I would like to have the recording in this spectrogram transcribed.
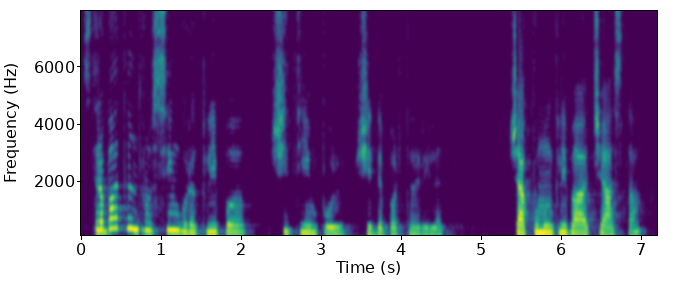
străbate într-o singură clipă și timpul și depărtările. Și acum în clipa aceasta,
